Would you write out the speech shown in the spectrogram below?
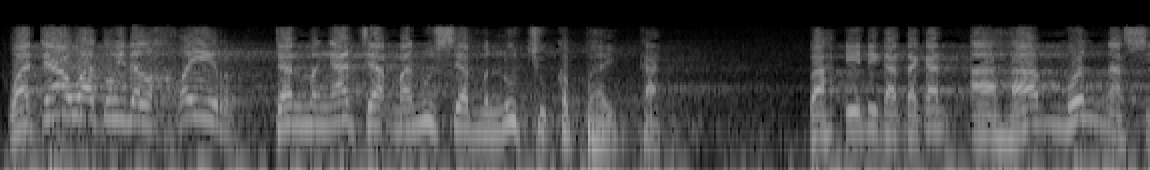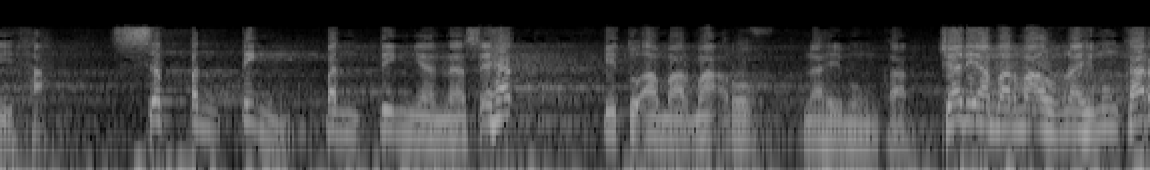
Wa da'watu ilal khair dan mengajak manusia menuju kebaikan. Bah ini katakan ahamun nasihat. Sepenting-pentingnya nasihat itu amar ma'ruf nahi mungkar. Jadi amar ma'ruf nahi mungkar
